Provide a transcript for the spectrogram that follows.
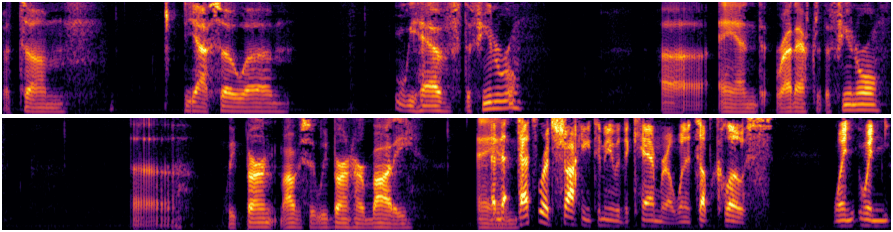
But um, yeah, so um, we have the funeral, uh, and right after the funeral, uh, we burn. Obviously, we burn her body, and, And that, that's where it's shocking to me with the camera when it's up close. When when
